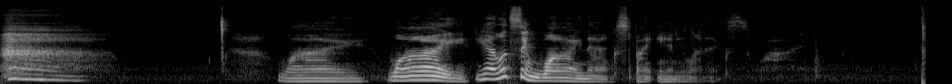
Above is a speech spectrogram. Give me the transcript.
Why? Why? Yeah, let's sing Why next by Annie Lennox. Why?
